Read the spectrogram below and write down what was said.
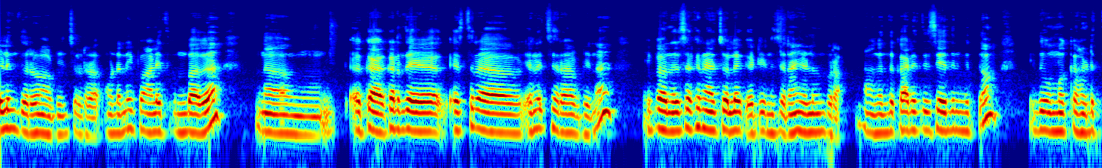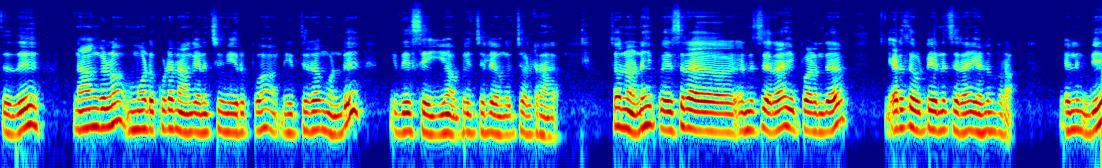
எழுந்துரும் அப்படின்னு சொல்கிறோம் உடனே இப்போ ஆலயத்துக்கு முன்பாக க கடந்த எஸ்ரா என்னச்சரா அப்படின்னா இப்போ அந்த செகண்ட் சொல்ல கேட்டு என்ன செய்கிறான் நாங்கள் இந்த காரியத்தை செய்த நிமித்தம் இது உமக்கு அடுத்தது. நாங்களும் உம்மோட கூட நாங்கள் நினச்சும் இருப்போம். நீ திடம் கொண்டு இதை செய்யும் அப்படின்னு சொல்லி அவங்க சொல்கிறாங்க சொன்னோடனே இப்போ எஸ்ரா என்ன செய்கிறான் இப்போ அந்த இடத்த விட்டு என்ன செய்கிறான் எழும்புறான். எழும்பி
